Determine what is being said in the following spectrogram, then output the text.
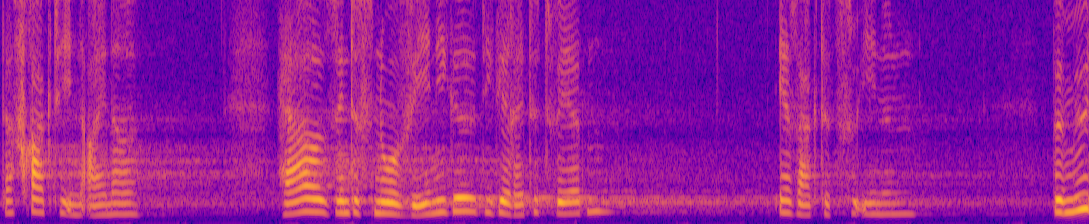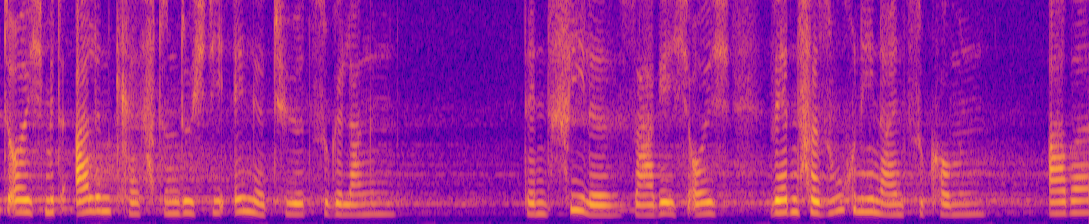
Da fragte ihn einer, Herr, sind es nur wenige, die gerettet werden? Er sagte zu ihnen, Bemüht euch mit allen Kräften durch die enge Tür zu gelangen. Denn viele, sage ich euch, werden versuchen hineinzukommen, aber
